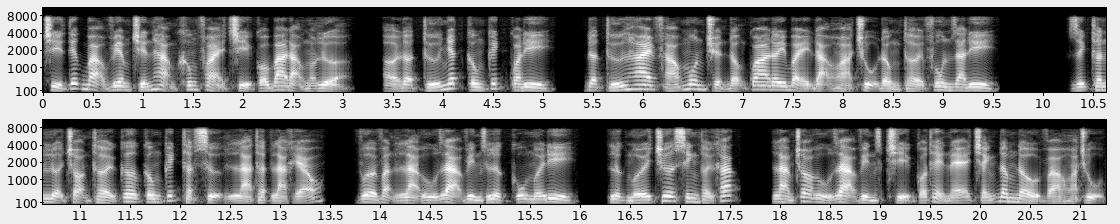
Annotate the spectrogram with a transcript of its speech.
Chỉ tiếc bạo viêm chiến hạm không phải chỉ có ba đạo ngọn lửa, ở đợt thứ nhất công kích qua đi, đợt thứ hai pháo môn chuyển động qua đây bảy đạo hỏa trụ đồng thời phun ra đi. Dịch thân lựa chọn thời cơ công kích thật sự là thật là khéo, vừa vặn là ủ dạ vìn lực cũ mới đi, lực mới chưa sinh thời khắc, làm cho ủ dạ vinh chỉ có thể né tránh đâm đầu vào hỏa trụ.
